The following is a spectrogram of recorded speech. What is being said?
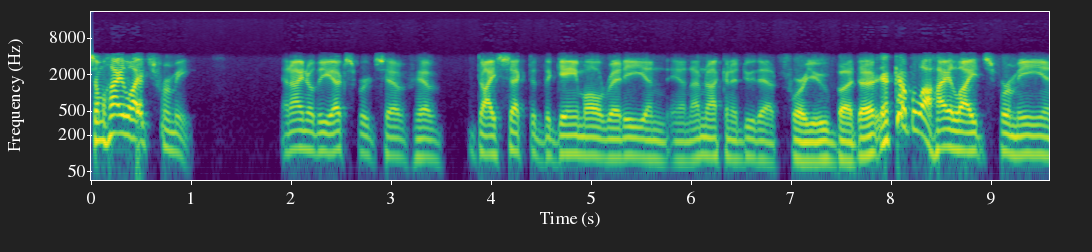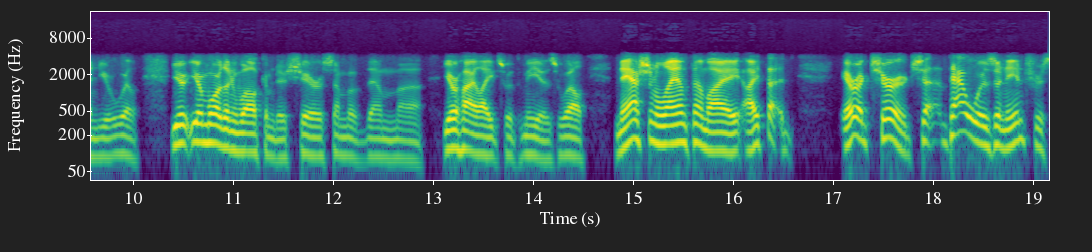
some highlights for me, and I know the experts have, have dissected the game already, and, and I'm not going to do that for you, but uh, a couple of highlights for me, and you're, will, you're, you're more than welcome to share some of them, uh, your highlights with me as well. National anthem, I, I thought. Eric Church, uh, that was an interest,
